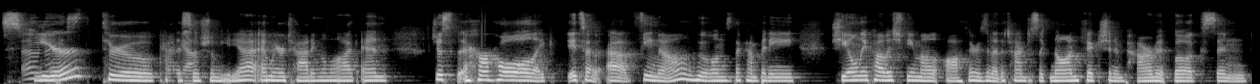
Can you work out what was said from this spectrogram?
sphere oh, nice. through kind of yeah. social media. And we were chatting a lot. And just her whole like it's a, a, female who owns the company. She only published female authors and at the time just like nonfiction empowerment books and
